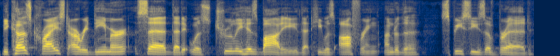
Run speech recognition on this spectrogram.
because Christ our Redeemer said that it was truly his body that he was offering under the species of bread,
